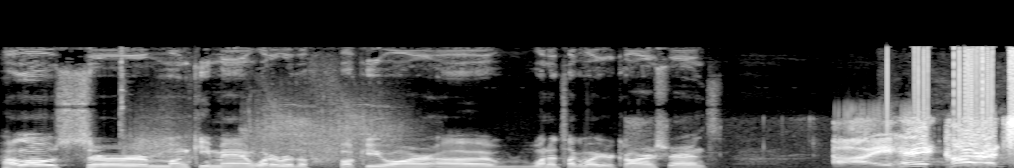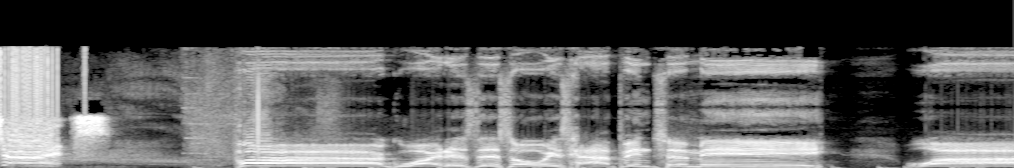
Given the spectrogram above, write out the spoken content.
Hello, sir, monkey man, whatever the fuck you are. Uh, want to talk about your car insurance? I hate car insurance! Fuck! Why does this always happen to me? Why?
